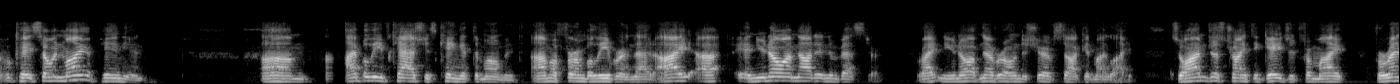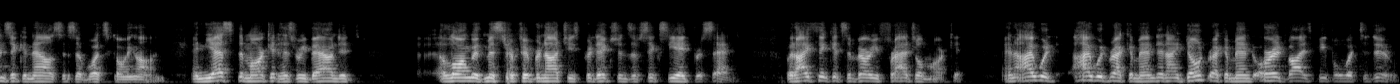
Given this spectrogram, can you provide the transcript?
Okay, so in my opinion, um, I believe cash is king at the moment. I'm a firm believer in that. I uh, and you know I'm not an investor, right? And you know I've never owned a share of stock in my life. So I'm just trying to gauge it from my forensic analysis of what's going on. And yes, the market has rebounded along with Mr. Fibonacci's predictions of 68%. But I think it's a very fragile market. And I would I would recommend, and I don't recommend or advise people what to do.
